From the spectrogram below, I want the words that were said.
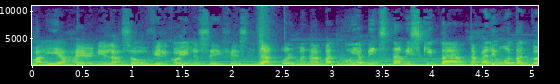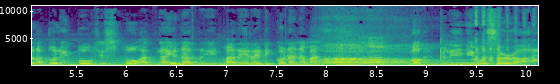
maia-hire nila. So, feel ko yun yung safest. John Paul Manabat, Kuya Vince, na-miss kita. Nakalimutan na tuloy boses mo at ngayon na maririnig ko na naman. Oh, wag clingy mo, sir, ah.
